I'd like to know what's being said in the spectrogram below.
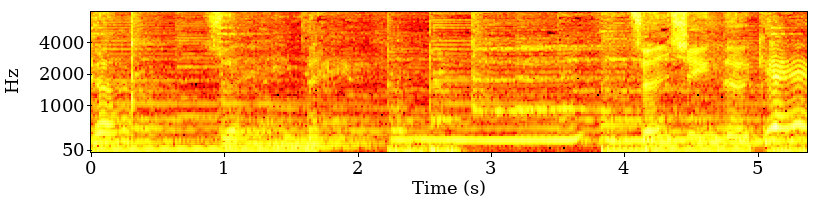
刻最美，真心的给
